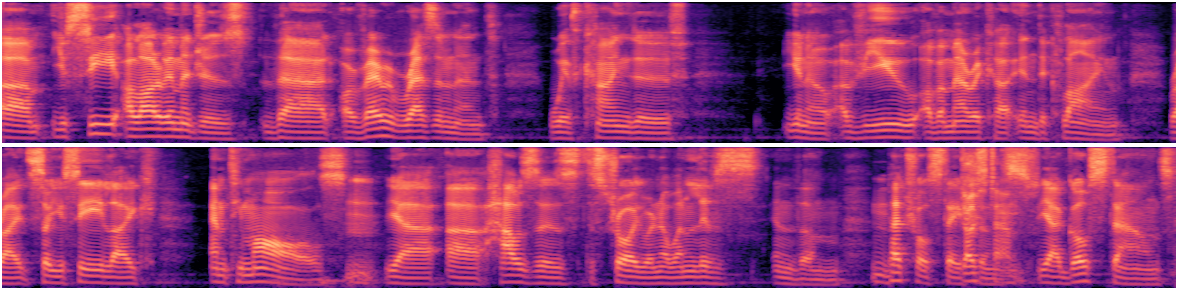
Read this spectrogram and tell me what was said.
um, you see a lot of images that are very resonant with kind of, you know, a view of America in decline, right? So you see like empty malls, yeah, uh, houses destroyed where no one lives in them, hmm. petrol stations, towns. yeah, ghost towns,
